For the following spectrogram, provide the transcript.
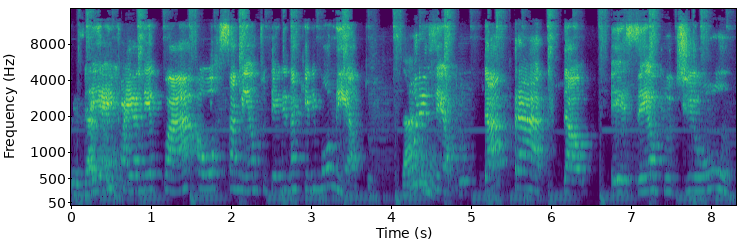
Exatamente. E aí vai adequar ao orçamento dele naquele momento. Exatamente. Por exemplo, dá para dar exemplo de um,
